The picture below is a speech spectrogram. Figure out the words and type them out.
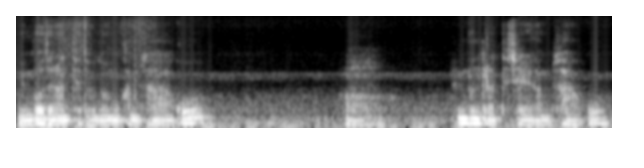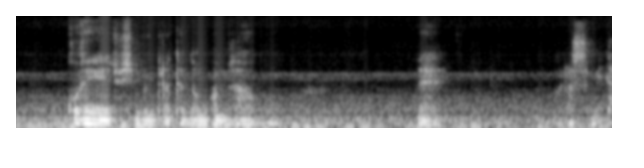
멤버들한테도 너무 감사하고 어, 팬분들한테 제일 감사하고 고생해 주신 분들한테 너무 감사하고. 네. 그렇습니다.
